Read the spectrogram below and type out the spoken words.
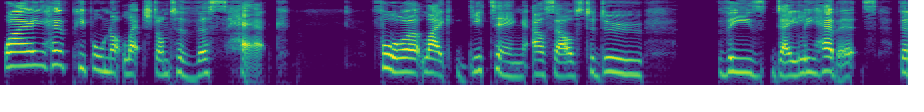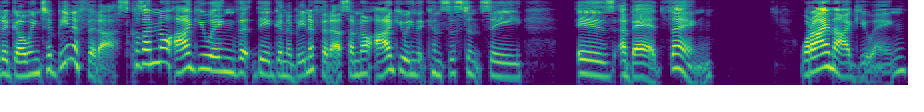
why have people not latched onto this hack for like getting ourselves to do these daily habits that are going to benefit us? Because i'm not arguing that they're going to benefit us. I'm not arguing that consistency is a bad thing. What i'm arguing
